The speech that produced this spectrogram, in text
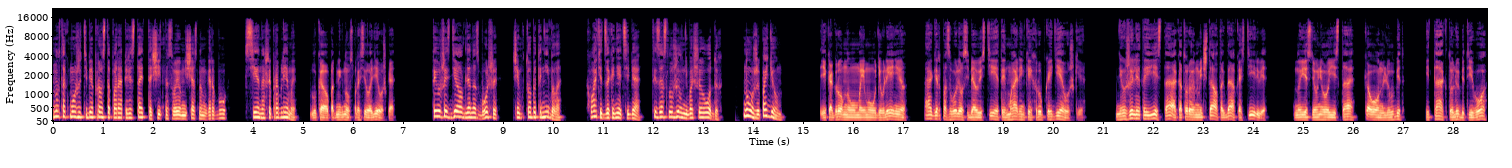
«Ну так, может, тебе просто пора перестать тащить на своем несчастном горбу все наши проблемы?» лукаво подмигнув, спросила девушка. Ты уже сделал для нас больше, чем кто бы то ни было. Хватит загонять себя, ты заслужил небольшой отдых. Ну уже, пойдем». И, к огромному моему удивлению, Агер позволил себя увести этой маленькой хрупкой девушке. Неужели это и есть та, о которой он мечтал тогда в Кастильве? Но если у него есть та, кого он любит, и та, кто любит его,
